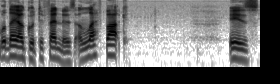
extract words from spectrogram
but they are good defenders. And left back is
